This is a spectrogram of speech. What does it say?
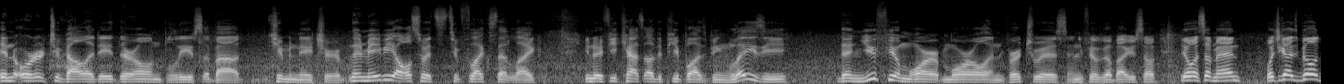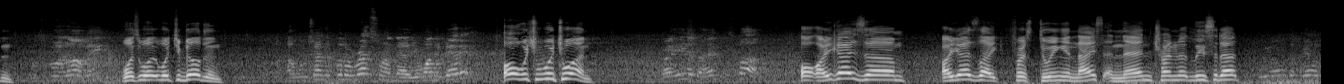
in order to validate their own beliefs about human nature. And maybe also it's to flex that like, you know, if you cast other people as being lazy, then you feel more moral and virtuous and you feel good about yourself. Yo, what's up, man? What you guys building? What's going on, man? What's what, what you building? Uh, we're trying to put a restaurant there. You want to get it? Oh, which which one? Right here, the empty spot. Oh, are you guys um are you guys like first doing it nice and then trying to lease it out? We own the building.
